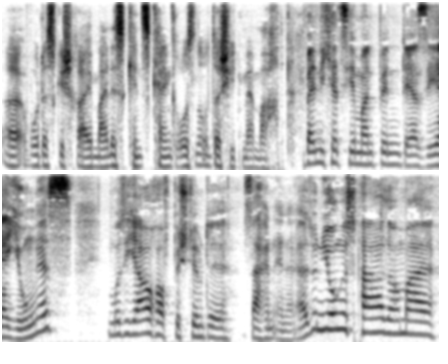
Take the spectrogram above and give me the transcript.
äh, wo das das Geschrei meines Kindes keinen großen Unterschied mehr macht. Wenn ich jetzt jemand bin, der sehr jung ist, muss ich ja auch auf bestimmte Sachen ändern. Also ein junges Paar, sagen wir mal,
